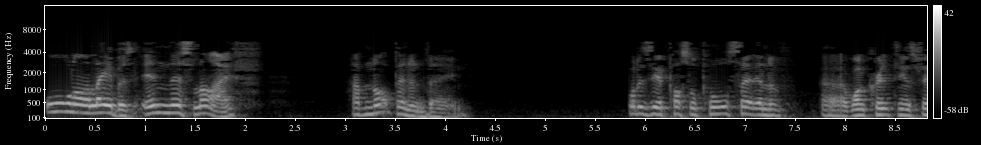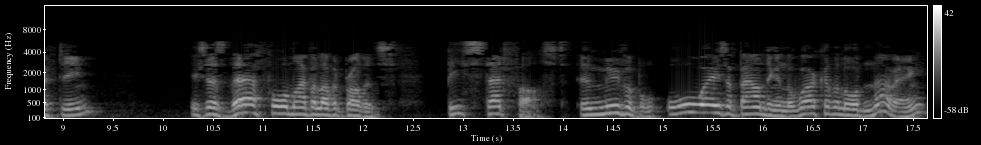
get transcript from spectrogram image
all our labours in this life have not been in vain. What does the Apostle Paul say at the end of uh, 1 Corinthians 15? He says, Therefore, my beloved brothers, be steadfast, immovable, always abounding in the work of the Lord, knowing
